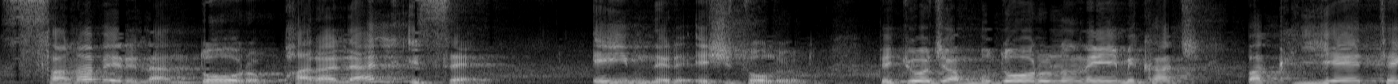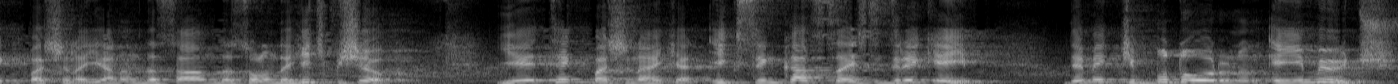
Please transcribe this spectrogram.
sana verilen doğru paralel ise eğimleri eşit oluyordu. Peki hocam bu doğrunun eğimi kaç? Bak y tek başına yanında sağında solunda hiçbir şey yok. y tek başınayken x'in katsayısı direkt eğim. Demek ki bu doğrunun eğimi 3.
